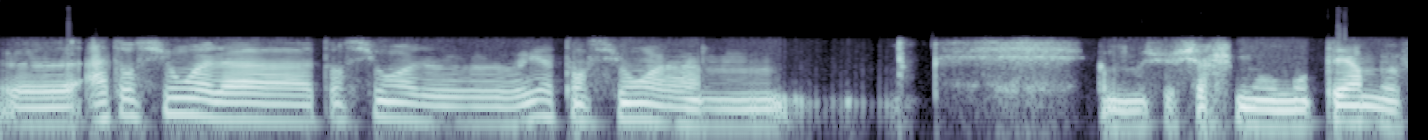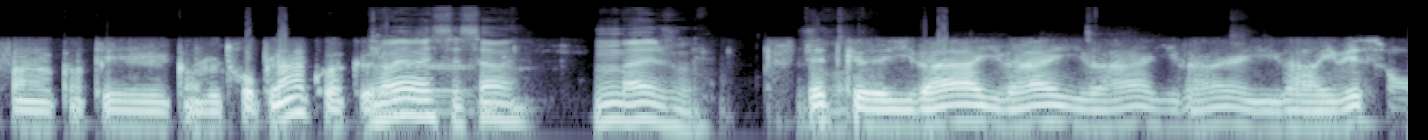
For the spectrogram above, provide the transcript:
euh, attention à la, attention à le, oui, attention à, hum, comme je cherche mon, mon terme, enfin quand t'es, quand le trop plein quoi. Que, Ouais, ouais, c'est ça. Ouais. Hum, ouais, je... je Peut-être vois. qu'il va, il va, il va, il va, il va arriver son,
